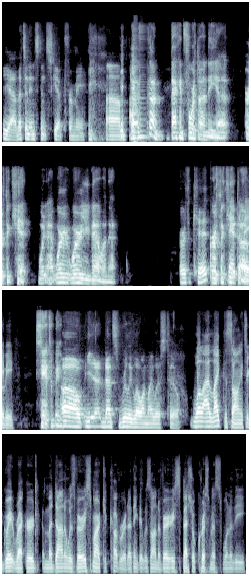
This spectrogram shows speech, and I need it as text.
Yeah, that's an instant skip for me. Um, I've gone back and forth on the uh, Eartha Kitt. Where, where where are you now on that? Eartha Kitt. Eartha Kitt. Santa uh, Baby. Santa Baby. Oh yeah, that's really low on my list too. Well, I like the song. It's a great record. Madonna was very smart to cover it. I think that was on a very special Christmas, one of the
